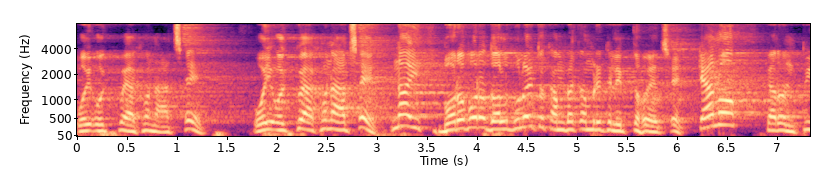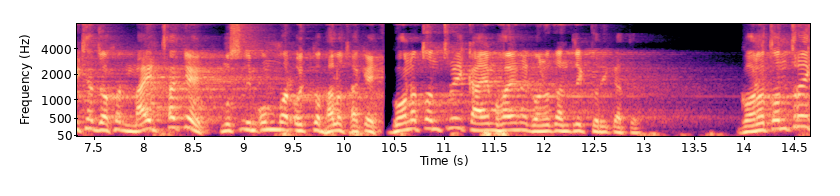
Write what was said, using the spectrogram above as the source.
ওই ঐক্য এখন আছে? ওই ঐক্য এখন আছে? নাই, বড় বড় দলগুলোই তো কামড়া কামড়িতে লিপ্ত হয়েছে। কেন? কারণ পিঠে যখন মায়ের থাকে, মুসলিম উম্মার ঐক্য ভালো থাকে। গণতন্ত্রই কায়েম হয় না গণতান্ত্রিক তরিকাতে। গণতন্ত্রই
